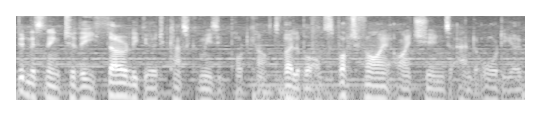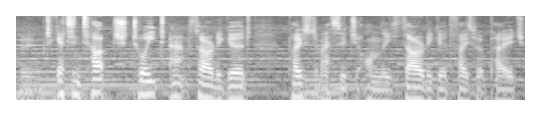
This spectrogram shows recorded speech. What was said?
You've been listening to the Thoroughly Good Classical Music Podcast, available on Spotify, iTunes, and Audioboom. To get in touch, tweet at Thoroughly Good, post a message on the Thoroughly Good Facebook page,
